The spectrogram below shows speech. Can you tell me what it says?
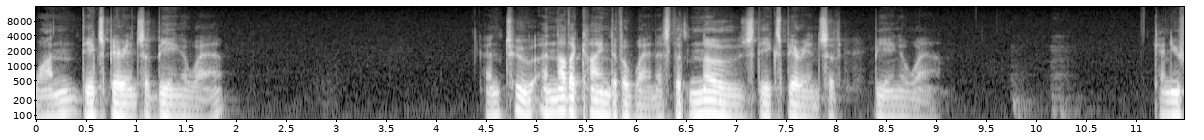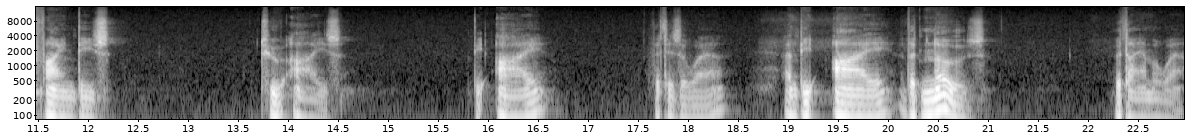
One, the experience of being aware, and two, another kind of awareness that knows the experience of being aware. Can you find these two eyes? The I that is aware and the I that knows that I am aware.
